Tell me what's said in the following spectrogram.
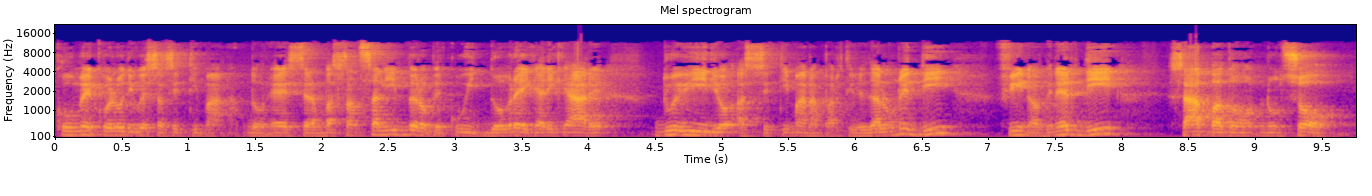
come quello di questa settimana. Dovrei essere abbastanza libero, per cui dovrei caricare due video a settimana a partire da lunedì fino a venerdì. Sabato non so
